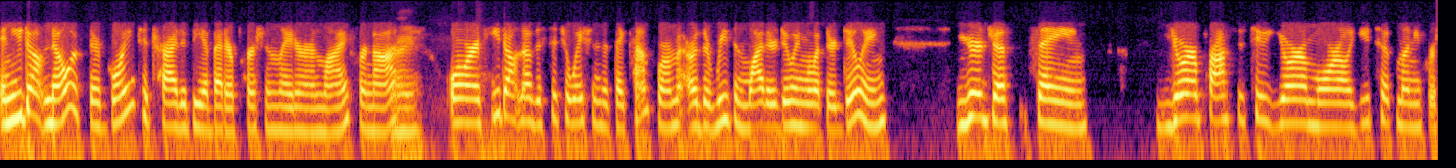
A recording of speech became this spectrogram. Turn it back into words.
And you don't know if they're going to try to be a better person later in life or not. Right. Or if you don't know the situation that they come from or the reason why they're doing what they're doing, you're just saying, you're a prostitute, you're immoral, you took money for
